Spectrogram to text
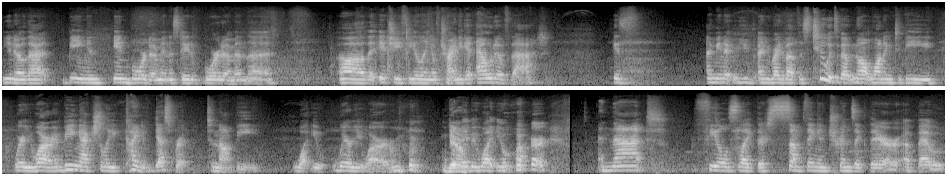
you know that being in, in boredom in a state of boredom and the uh, the itchy feeling of trying to get out of that is I mean it, you and you write about this too it's about not wanting to be where you are and being actually kind of desperate to not be what you where you are or Yeah. maybe what you are and that feels like there's something intrinsic there about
